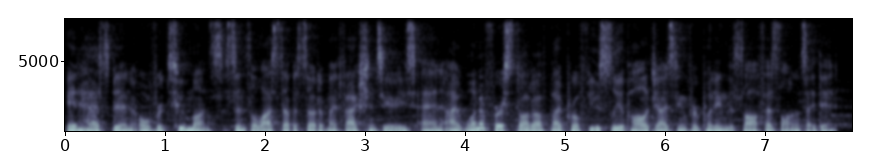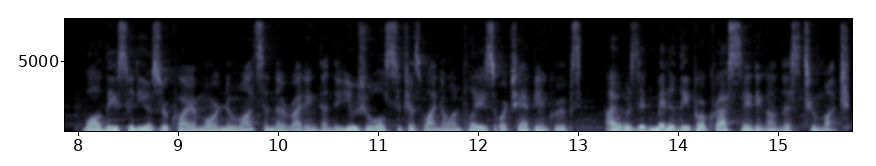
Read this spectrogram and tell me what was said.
It has been over two months since the last episode of my faction series, and I want to first start off by profusely apologizing for putting this off as long as I did. While these videos require more nuance in their writing than the usual, such as why no one plays or champion groups, I was admittedly procrastinating on this too much.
